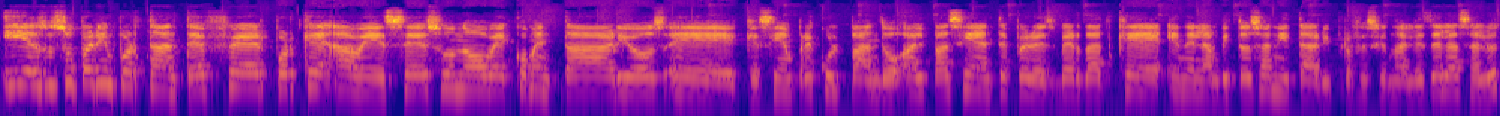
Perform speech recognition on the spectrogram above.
Y eso es súper importante, Fer, porque a veces uno ve comentarios eh, que siempre culpando al paciente, pero es verdad que en el ámbito sanitario y profesionales de la salud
